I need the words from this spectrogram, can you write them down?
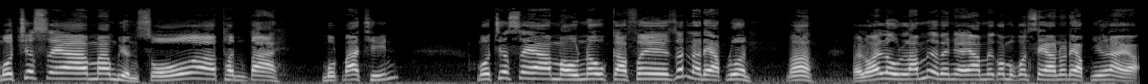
Một chiếc xe mang biển số ờ, thần tài 139 Một chiếc xe màu nâu cà phê rất là đẹp luôn. Vâng Phải nói lâu lắm rồi bên nhà em mới có một con xe nó đẹp như thế này ạ.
